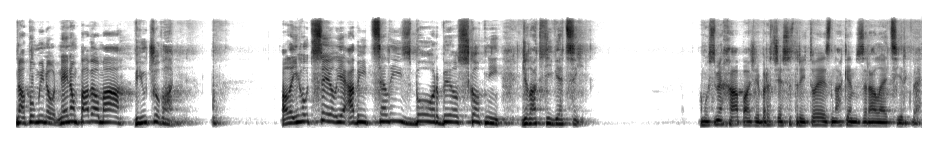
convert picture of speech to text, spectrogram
napomínout, nejenom Pavel má vyučovat, ale jeho cíl je, aby celý sbor byl schopný dělat ty věci. A musíme chápat, že bratři a sestry, to je znakem zralé církve.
